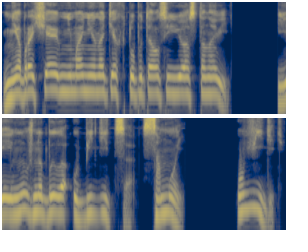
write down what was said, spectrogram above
не обращая внимания на тех, кто пытался ее остановить. Ей нужно было убедиться самой, увидеть.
